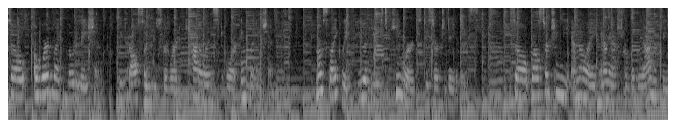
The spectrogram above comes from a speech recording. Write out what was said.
So a word like motivation, we could also use the word catalyst or inclination. Most likely, you have used keywords to search a database. So while searching the MLA International Bibliography,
